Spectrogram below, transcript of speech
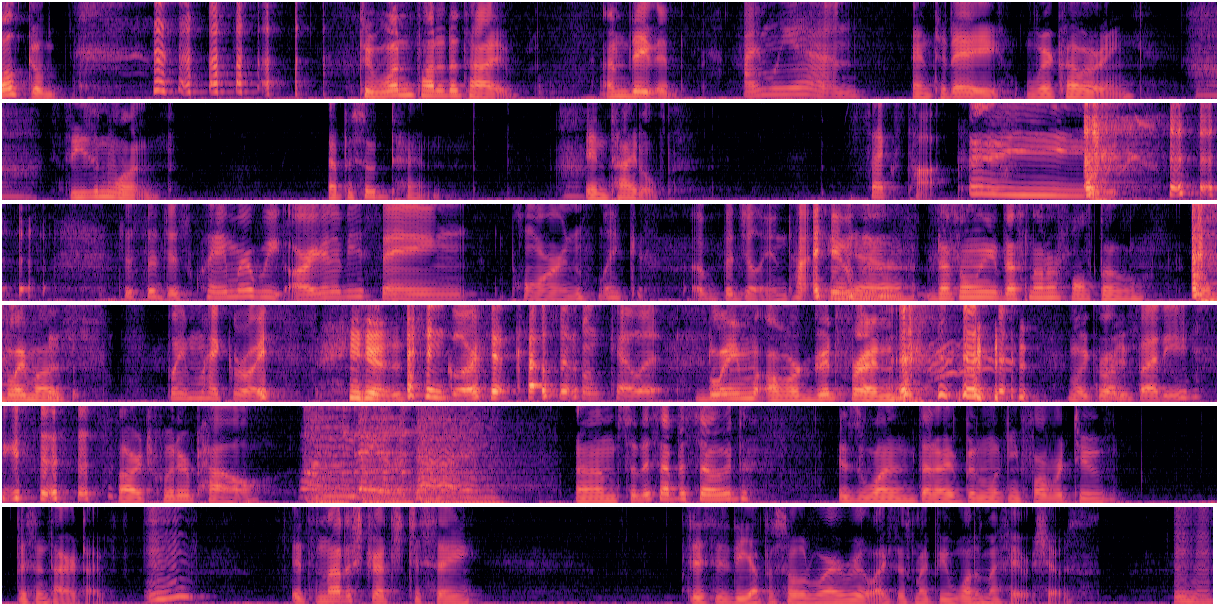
Welcome to One Pot at a Time. I'm David, I'm Leanne. and today we're covering Season 1, Episode 10, entitled Sex talk. Hey! Just a disclaimer: we are gonna be saying porn like a bajillion times. yeah, that's only, that's not our fault though. Don't blame us. Blame Mike Royce yes, and Gloria Calderón Kellett, blame our good friend, Mike our Royce, buddy. our Twitter pal. One day at a time. Um, so this episode is one that I've been looking forward to this entire time. hmm It's not a stretch to say this is the episode where I realized this might be one of my favorite shows. hmm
